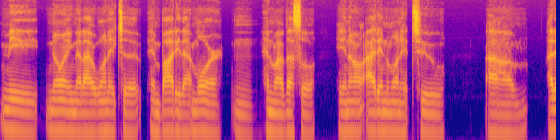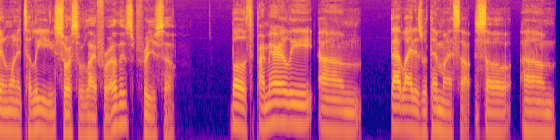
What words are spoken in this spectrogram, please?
me knowing that I wanted to embody that more Mm. in my vessel. You know, I didn't want it to, um, I didn't want it to leave. Source of light for others, for yourself. Both primarily, um, that light is within myself, so um,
